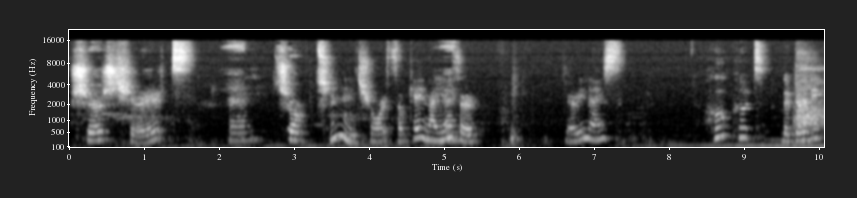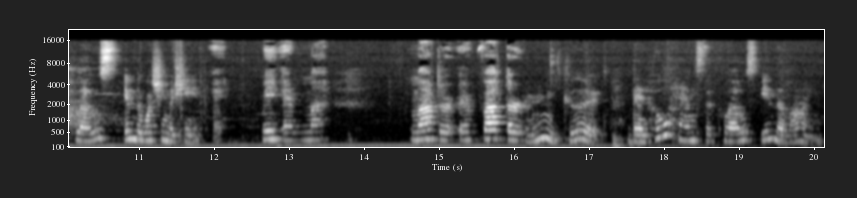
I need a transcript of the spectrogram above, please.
shirts Shirts. and shorts. Mm, shorts. Okay, nice answer. Very nice. Who put the dirty clothes in the washing machine? Me and my mother and father. Mm, good. Then who hangs the clothes in the line?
